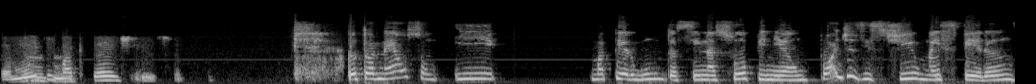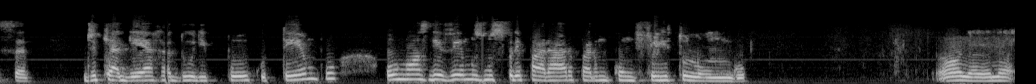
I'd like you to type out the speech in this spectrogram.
É muito uhum. impactante isso. Doutor Nelson, e uma pergunta assim, na sua opinião, pode existir uma esperança de que a guerra dure pouco tempo ou nós devemos nos preparar para um conflito longo? Olha, Ana,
